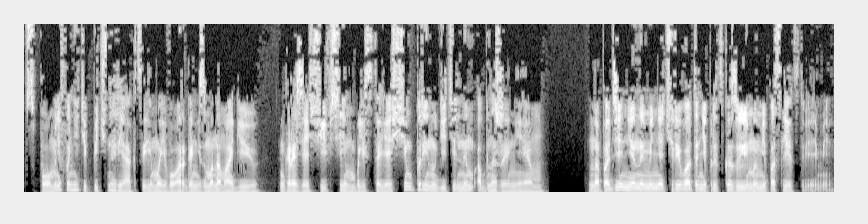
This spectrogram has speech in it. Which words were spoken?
вспомнив о нетипичной реакции моего организма на магию, грозящей всем блестящим принудительным обнажением. Нападение на меня чревато непредсказуемыми последствиями.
